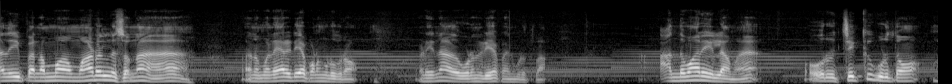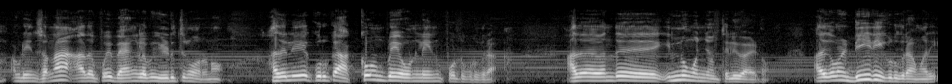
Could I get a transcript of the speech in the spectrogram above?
அது இப்போ நம்ம மாடலில் சொன்னால் நம்ம நேரடியாக பணம் கொடுக்குறோம். அப்படின்னா அதை உடனடியாக பயன்படுத்தலாம். அந்த மாதிரி இல்லாமல் ஒரு செக்கு கொடுத்தோம் அப்படின்னு சொன்னால் அதை போய் பேங்க்கில் போய் எடுத்துன்னு வரணும். அதுலேயே குறுக்க அக்கௌண்ட் பே ஒன்லைன்னு போட்டு கொடுக்குறா. அது வந்து இன்னும் கொஞ்சம் தெளிவாயிடும். அதுக்கப்புறம் டிடி கொடுக்குற மாதிரி.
